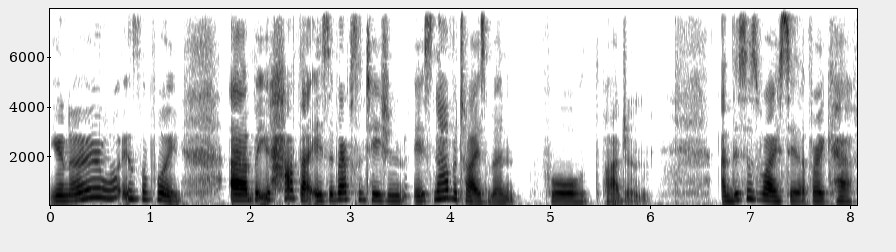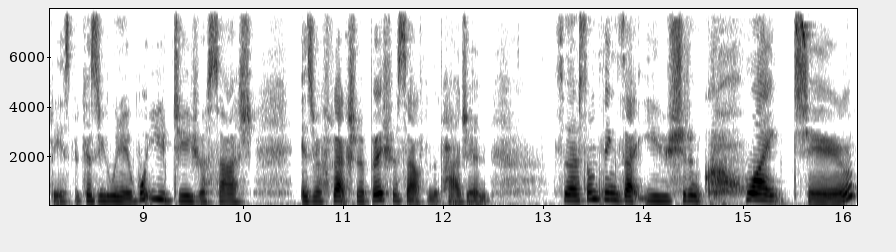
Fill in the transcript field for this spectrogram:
you know, what is the point? Um, but you have that. It's a representation. It's an advertisement for the pageant, and this is why I say that very carefully. Is because you know what you do with your sash is a reflection of both yourself and the pageant. So there are some things that you shouldn't quite do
